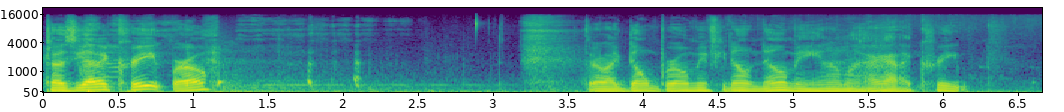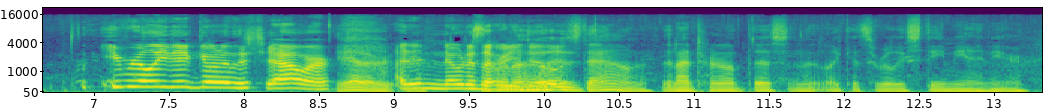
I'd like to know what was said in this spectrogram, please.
Cause you gotta creep, bro. They're like, don't bro me if you don't know me, and I'm like, I gotta creep. You really did go to the shower. Yeah, they're, I didn't notice that when you did hose it. down. Then I turn up this, and it, like it's really steamy in here.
